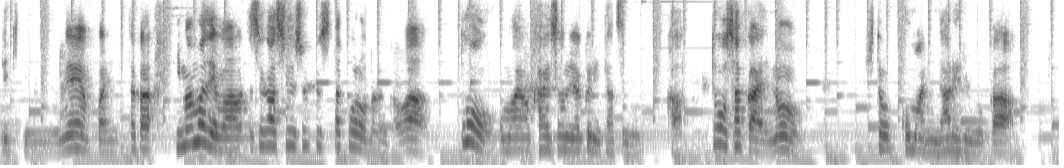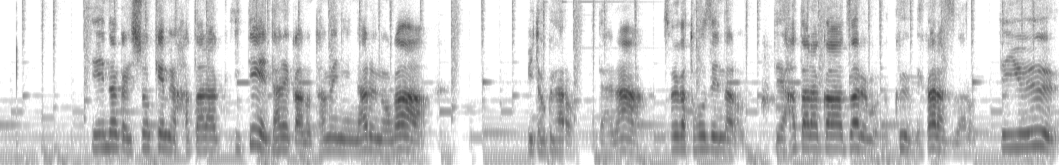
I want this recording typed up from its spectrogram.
てきてるよね、やっぱり。だから今までは私が就職した頃なんかは、どうお前は会社の役に立つのか、どう社会の一コマになれるのか、で、なんか一生懸命働いて誰かのためになるのが美徳だろみたいなそれが当然だろで働かざる者食うべからずだろっていう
